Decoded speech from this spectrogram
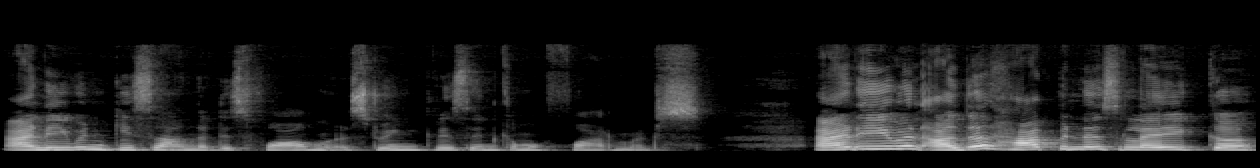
And even Kisan, that is farmers, to increase income of farmers. And even other happiness like, uh,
